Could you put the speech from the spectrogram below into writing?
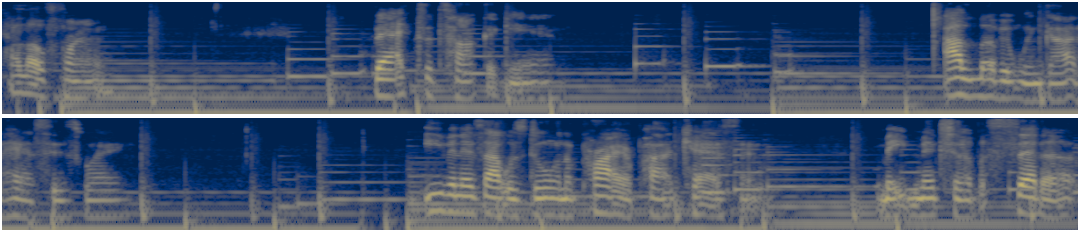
Hello, friend. Back to talk again. I love it when God has His way. Even as I was doing a prior podcast and made mention of a setup,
